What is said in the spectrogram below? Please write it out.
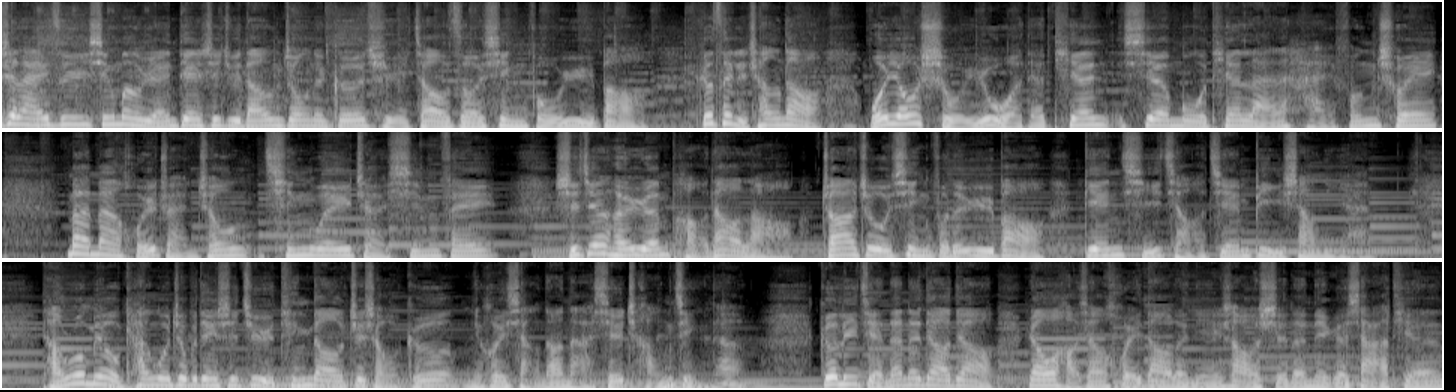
这是来自于《星梦缘》电视剧当中的歌曲，叫做《幸福预报》。歌词里唱到：“我有属于我的天，羡慕天蓝海风吹，慢慢回转中，轻微着心扉。时间和人跑到老，抓住幸福的预报，踮起脚尖，闭上眼。”倘若没有看过这部电视剧，听到这首歌，你会想到哪些场景呢？歌里简单的调调，让我好像回到了年少时的那个夏天，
